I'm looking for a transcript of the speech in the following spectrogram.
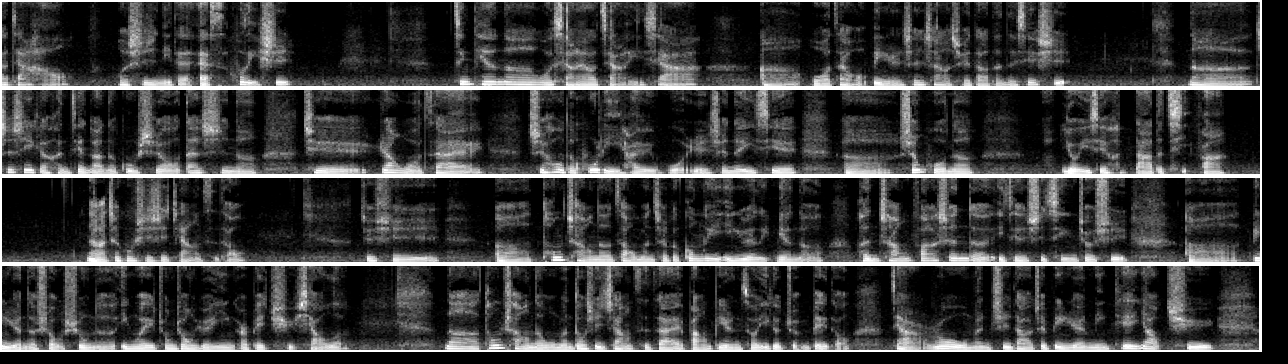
大家好，我是你的 S 护理师。今天呢，我想要讲一下啊，我在我病人身上学到的那些事。那这是一个很简短的故事哦，但是呢，却让我在之后的护理还有我人生的一些呃生活呢，有一些很大的启发。那这故事是这样子的哦，就是。呃，通常呢，在我们这个公立医院里面呢，很常发生的一件事情就是，啊，病人的手术呢，因为种种原因而被取消了。那通常呢，我们都是这样子在帮病人做一个准备的。假若我们知道这病人明天要去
